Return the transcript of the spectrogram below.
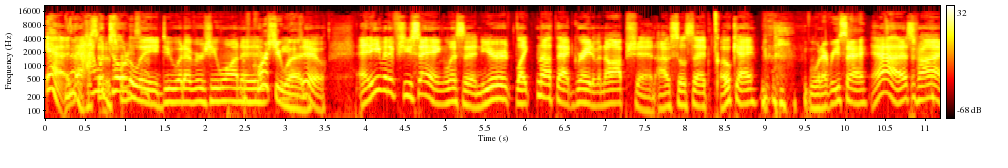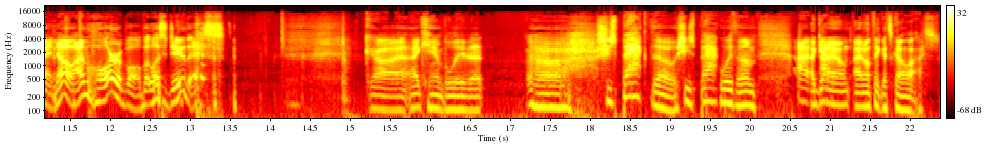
Yeah, No, I would it was pretty totally do whatever she wanted. Of course you would. do. And even if she's saying, "Listen, you're like not that great of an option," I would still say, "Okay, Whatever you say. yeah, that's fine. No, I'm horrible, but let's do this." God, I can't believe it. Uh, she's back though. She's back with them. I, Again, I, I, don't. I don't think it's gonna last.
